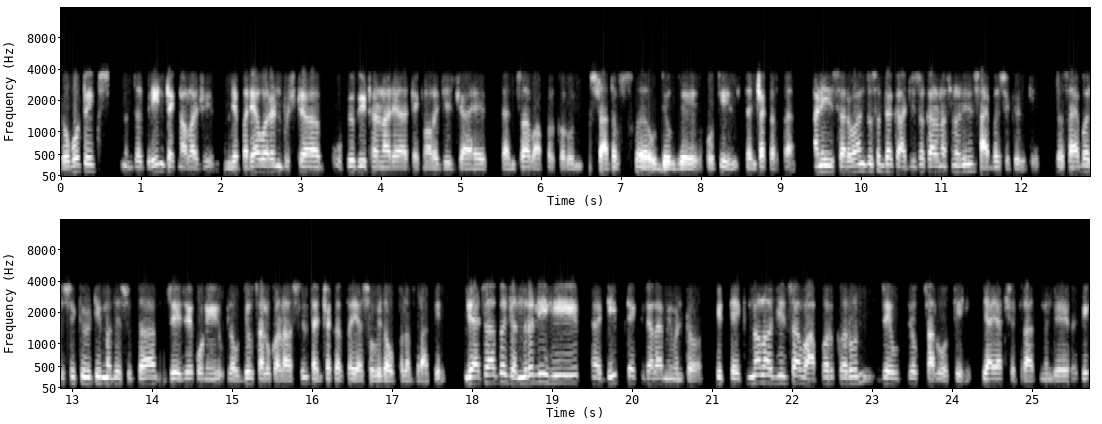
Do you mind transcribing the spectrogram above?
रोबोटिक्स नंतर ग्रीन टेक्नॉलॉजी म्हणजे पर्यावरण दृष्ट्या उपयोगी ठरणाऱ्या टेक्नॉलॉजी ज्या आहेत त्यांचा वापर करून स्टार्टअप्स उद्योग जे होतील त्यांच्याकरता आणि सर्वांचं सध्या काळजीचं कारण असणारी सायबर सिक्युरिटी तर सायबर सिक्युरिटीमध्ये सुद्धा जे जे कोणी उद्योग चालू करणार असतील त्यांच्याकरता या सुविधा उपलब्ध राहतील. म्हणजे याचा अर्थ जनरली ही डीप टेक ज्याला मी म्हणतो की टेक्नॉलॉजीचा वापर करून जे उद्योग चालू होतील या या क्षेत्रात म्हणजे बिग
